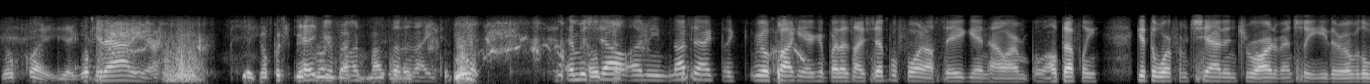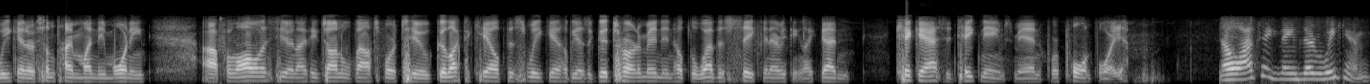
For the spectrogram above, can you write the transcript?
Go play. Yeah, go Get out of here. Yeah, go put your Head big your run back in fun the for the microwave. night. And Michelle, I mean, not to act like real cocky arrogant, but as I said before, and I'll say again, how I'm, I'll definitely get the word from Chad and Gerard eventually, either over the weekend or sometime Monday morning, uh, from all of us here, and I think John will vouch for it too. Good luck to Caleb this weekend. Hope he has a good tournament, and hope the weather's safe and everything like that. And kick ass and take names, man. We're pulling for you. No, I take names every weekend.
